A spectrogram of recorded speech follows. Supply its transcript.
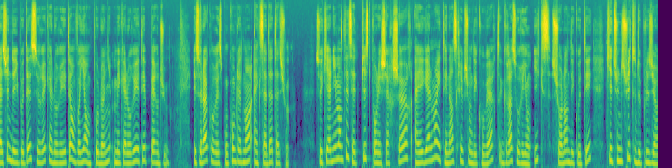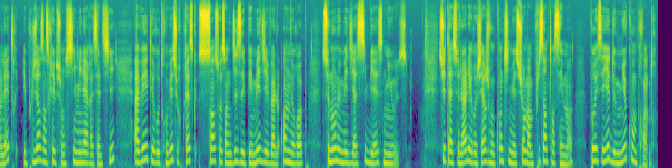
la suite de l'hypothèse serait qu'elle aurait été envoyée en Pologne mais qu'elle aurait été perdue. Et cela correspond complètement avec sa datation. Ce qui a alimenté cette piste pour les chercheurs a également été l'inscription découverte grâce au rayon X sur l'un des côtés, qui est une suite de plusieurs lettres, et plusieurs inscriptions similaires à celle-ci avaient été retrouvées sur presque 170 épées médiévales en Europe, selon le média CBS News. Suite à cela, les recherches vont continuer sûrement plus intensément pour essayer de mieux comprendre.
